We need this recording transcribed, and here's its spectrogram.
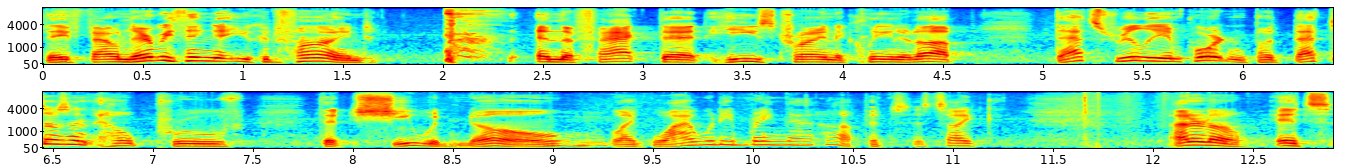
They found everything that you could find, and the fact that he's trying to clean it up, that's really important, but that doesn't help prove that she would know. Mm-hmm. Like, why would he bring that up? It's, it's like, I don't know. It's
